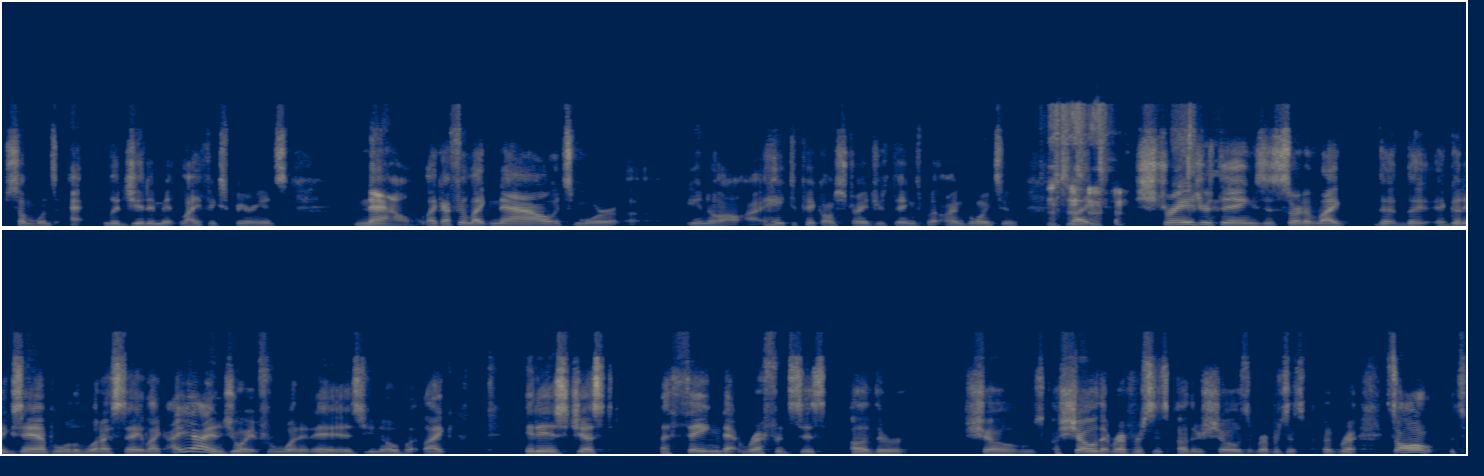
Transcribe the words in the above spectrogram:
someone's legitimate life experience now. Like i feel like now it's more uh, you know i hate to pick on stranger things but i'm going to like Stranger Things is sort of like the, the a good example of what I say. Like, I, yeah, I enjoy it for what it is, you know, but like, it is just a thing that references other shows, a show that references other shows that represents. Uh, it's all it's,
